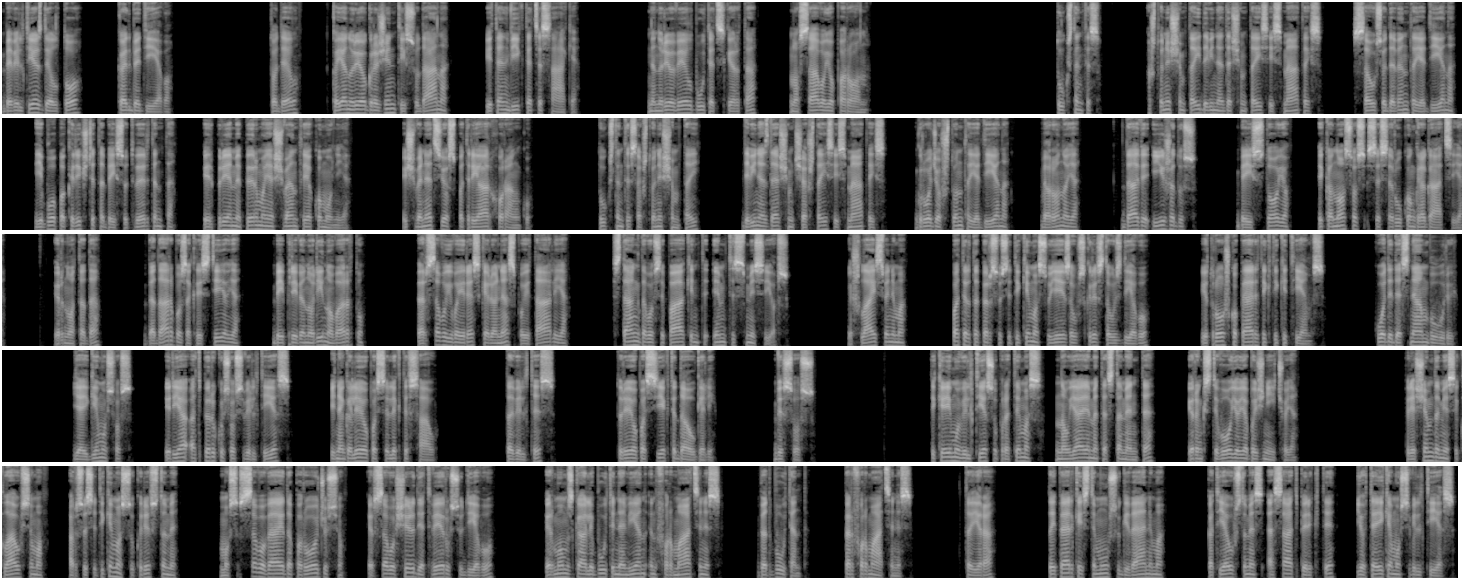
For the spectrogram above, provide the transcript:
be vilties dėl to, kad be Dievo. Todėl, kai ją norėjo gražinti į Sudaną, į ten vykti atsisakė. Nenorėjo vėl būti atskirta nuo savojo paron. 1890 metais, sausio 9 dieną, ji buvo pakrikštita bei sutvirtinta ir priėmė pirmąją šventąją komuniją iš Venecijos patriarcho rankų. 1896 metais, gruodžio 8 dieną, Veronoje davė įžadus bei įstojo į Kanosos seserų kongregaciją. Ir nuo tada, be darbo Zakristijoje bei prie vienuolyno vartų, per savo įvairias keliones po Italiją, stengdavosi pakinti imtis misijos. Išlaisvinimą, patirtą per susitikimą su Jėzaus Kristaus Dievu, įtroško pertikti kitiems, kuo didesniam būriui jai gimusios ir ją atpirkusios vilties, ji negalėjo pasilikti savo. Ta viltis turėjo pasiekti daugelį, visus. tikėjimo vilties supratimas Naujajame testamente ir ankstyvojoje bažnyčioje. Prieš imdamiesi klausimo, ar susitikimas su Kristumi mus savo veidą parodžiusiu ir savo širdį atvėrusiu Dievu, ir mums gali būti ne vien informacinis, bet būtent performacinis. Tai yra, tai perkeisti mūsų gyvenimą, kad jaustumės esą atpirkti jo teikiamos vilties.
